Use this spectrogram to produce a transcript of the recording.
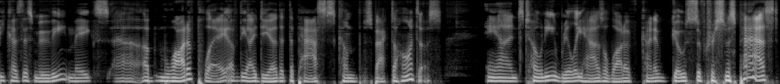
because this movie makes uh, a lot of play of the idea that the past comes back to haunt us. And Tony really has a lot of kind of ghosts of Christmas past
